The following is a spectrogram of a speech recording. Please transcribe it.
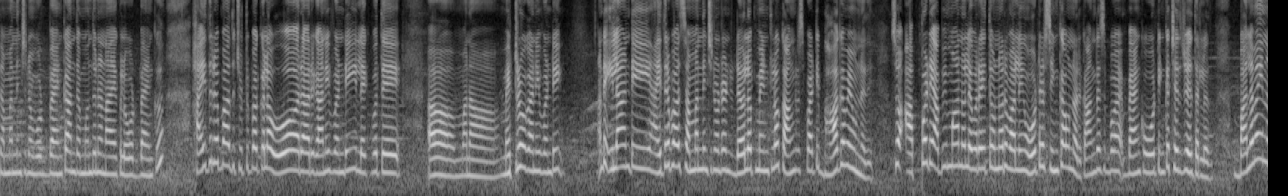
సంబంధించిన ఓట్ బ్యాంక్ అంత ముందున్న నాయకుల ఓట్ బ్యాంకు హైదరాబాద్ చుట్టుపక్కల ఓఆర్ఆర్ కానివ్వండి లేకపోతే మన మెట్రో కానివ్వండి అంటే ఇలాంటి హైదరాబాద్ సంబంధించినటువంటి డెవలప్మెంట్లో కాంగ్రెస్ పార్టీ భాగమే ఉన్నది. సో అప్పటి అభిమానులు ఎవరైతే ఉన్నారో వాళ్ళ ఓటర్స్ ఇంకా ఉన్నారు. కాంగ్రెస్ బ్యాంకు బ్యాంక్ ఓటు ఇంకా చెదు చేతలేదు. బలమైన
